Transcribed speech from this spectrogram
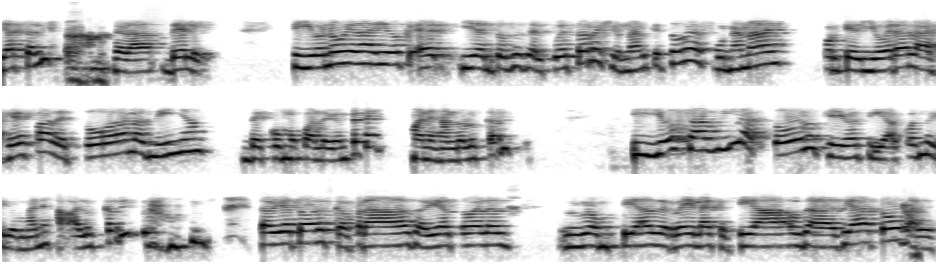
ya está listo, ¿verdad? Dele. Si yo no hubiera ido, eh, y entonces el puesto regional que tuve fue una nave, porque yo era la jefa de todas las niñas, de como cuando yo empecé, manejando los carritos. Y yo sabía todo lo que yo hacía cuando yo manejaba los carritos. sabía todas las cafradas, sabía todas las rompidas de regla que hacía, o sea, hacía todo mal.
